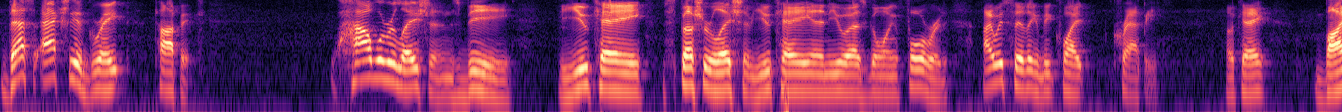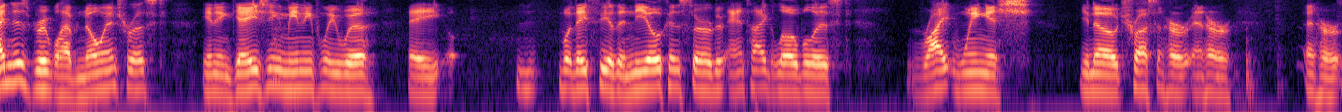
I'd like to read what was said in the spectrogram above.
that's actually a great topic. How will relations be the UK, special relation of UK and US going forward? I would say they can be quite crappy. Okay? Biden and his group will have no interest in engaging meaningfully with a what they see as a neoconservative, anti-globalist, right-wingish, you know, Truss in her and her and her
